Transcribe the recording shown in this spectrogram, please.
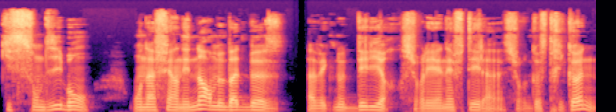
qu'ils se sont dit bon, on a fait un énorme bad buzz avec notre délire sur les NFT là, sur Ghost Recon.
